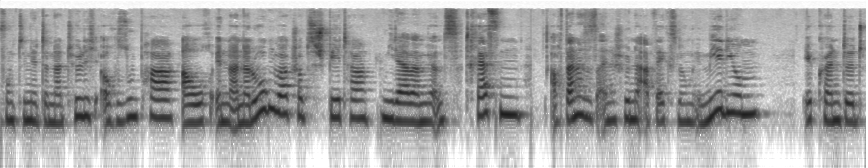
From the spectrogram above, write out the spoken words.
funktioniert dann natürlich auch super, auch in analogen Workshops später wieder, wenn wir uns treffen. Auch dann ist es eine schöne Abwechslung im Medium. Ihr könntet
